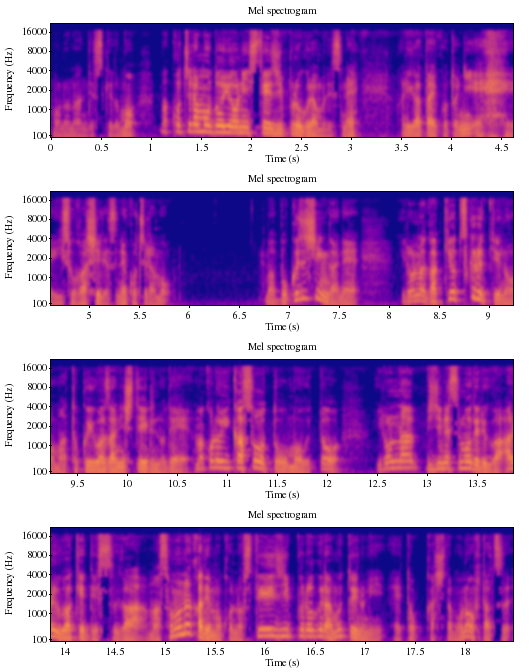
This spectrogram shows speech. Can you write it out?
ものなんですけども、まあ、こちらも同様にステージプログラムですね。ありがたいことに、えー忙しいですねこちらも。まあ、僕自身がねいろんな楽器を作るっていうのをまあ得意技にしているので、まあ、これを生かそうと思うといろんなビジネスモデルがあるわけですが、まあ、その中でもこのステージプログラムというのに特化したものを2つ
